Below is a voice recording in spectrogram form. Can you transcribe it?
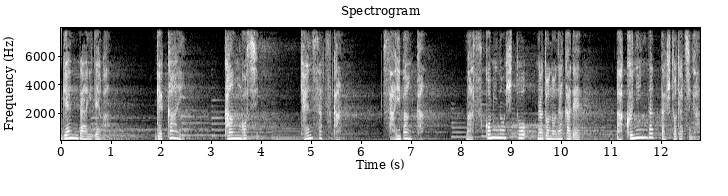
現代では外科医看護師検察官裁判官マスコミの人などの中で悪人だった人たちが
